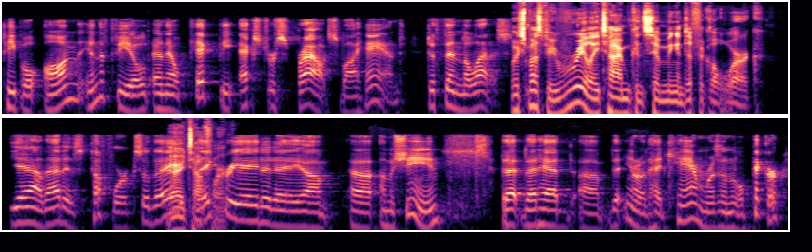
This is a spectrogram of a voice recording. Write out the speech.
people on in the field and they'll pick the extra sprouts by hand to thin the lettuce. Which must be really time consuming and difficult work. Yeah, that is tough work. So they they work. created a um, uh, a machine that that had uh, that you know that had cameras and a little picker,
